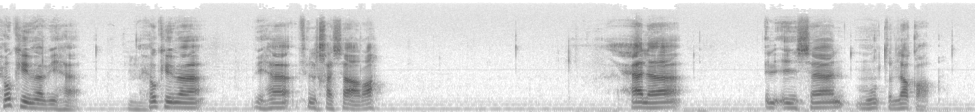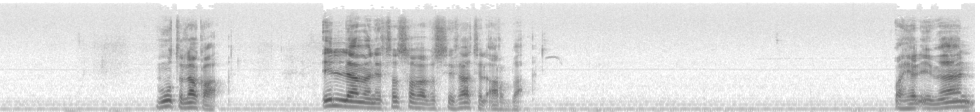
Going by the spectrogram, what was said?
حكم بها حكم بها في الخسارة على الإنسان مطلقا مطلقا إلا من اتصف بالصفات الأربع. وهي الإيمان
